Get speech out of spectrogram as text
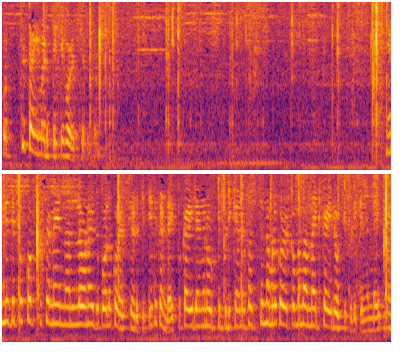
കുറച്ച് ടൈം എടുത്തിട്ട് കുഴച്ചെടുക്കണം. ഞാനിതിപ്പോൾ കുറച്ച് സമയം നല്ലോണം ഇതുപോലെ കുഴച്ചെടുത്തിട്ട് ഇത് കണ്ട? ഇപ്പോൾ കയ്യിൽ അങ്ങനെ ഒട്ടിപ്പിടിക്കാണ്ട് ഫസ്റ്റ് നമ്മൾ കുഴക്കുമ്പോൾ നന്നായിട്ട് കയ്യിൽ ഒട്ടിപ്പിടിക്കുന്നുണ്ടായില്ലേ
